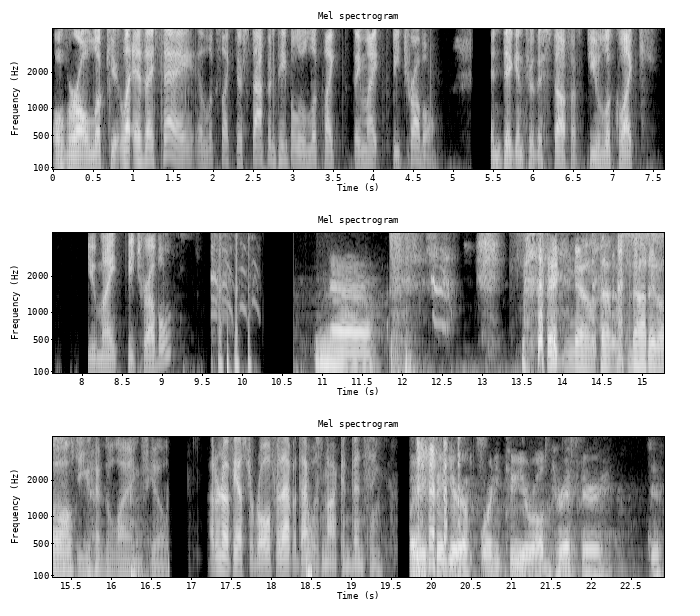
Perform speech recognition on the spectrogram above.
overall look. You, as I say, it looks like they're stopping people who look like they might be trouble and digging through their stuff. Do you look like you might be trouble? No. no, that was not at all. Do you have the lying skill? I don't know if he has to roll for that, but that was not convincing. Well, you figure a 42 year old drifter just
